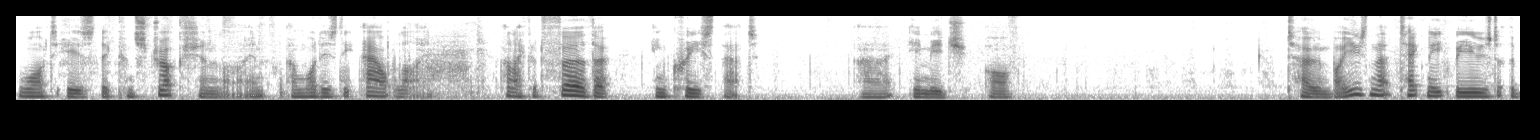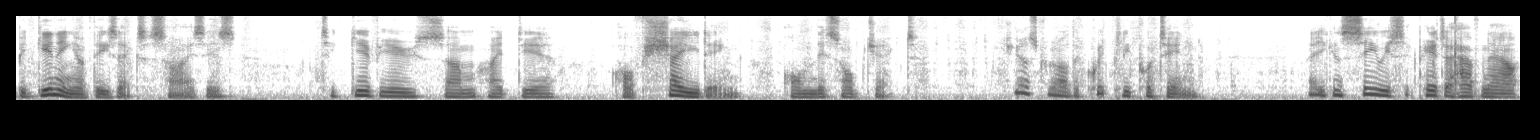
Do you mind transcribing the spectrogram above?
what is the construction line and what is the outline. And I could further increase that uh, image of tone by using that technique we used at the beginning of these exercises to give you some idea of shading on this object. Just rather quickly put in. Now you can see we appear to have now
